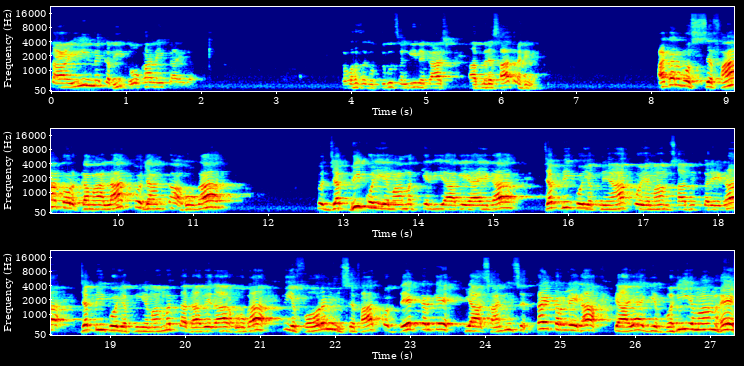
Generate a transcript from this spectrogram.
तायीन में कभी धोखा नहीं खाएगा। थोड़ा सा गुफ्तगु संगीन काश आप मेरे साथ रहें। अगर वो सिफात और कमालत को जानता होगा तो जब भी कोई इमामत के लिए आगे आएगा जब भी कोई अपने आप को इमाम साबित करेगा, जब भी कोई अपनी इमामत का दावेदार होगा तो ये फ़ौरन इन सिफात को देख करके ये आसानी से तय कर लेगा कि आया ये वही इमाम है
